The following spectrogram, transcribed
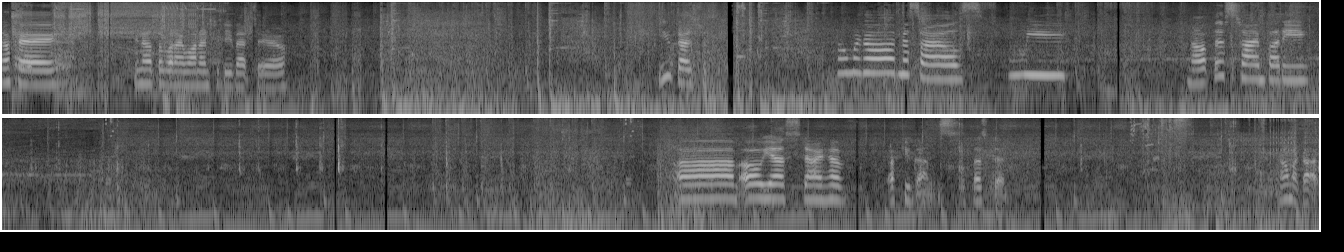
Okay. You're not the one I wanted to do that to. You guys just... Oh my god, missiles! Wee! Not this time, buddy. Um, oh yes, now I have a few guns. That's good. Oh my god.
